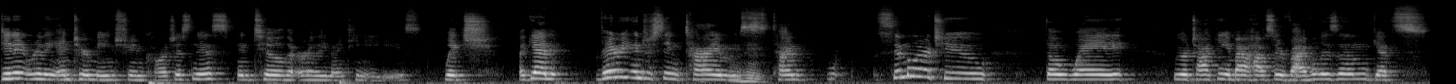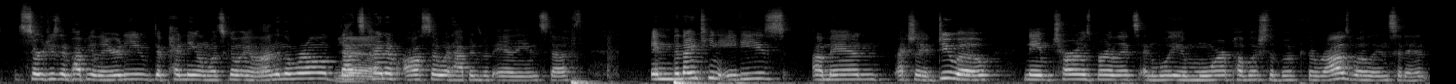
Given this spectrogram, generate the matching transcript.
didn't really enter mainstream consciousness until the early 1980s, which, again, very interesting times. Mm-hmm. Time similar to the way we were talking about how survivalism gets surges in popularity depending on what's going on in the world. That's Yeah. kind of also what happens with alien stuff. In the 1980s, a man, actually a duo, named Charles Berlitz and William Moore published the book The Roswell Incident,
